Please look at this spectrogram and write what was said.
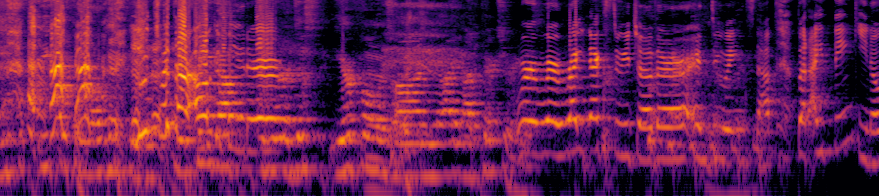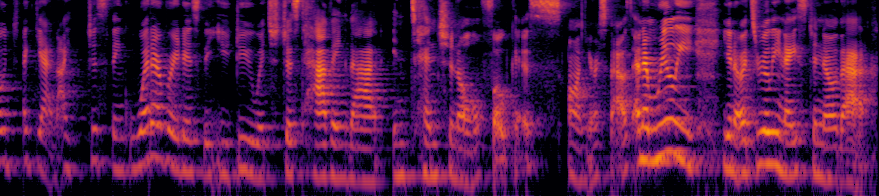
Each, each with their own computer. Our own up, computer. and you're just earphones on. I, I'm picturing. we're, we're right next to each other and doing stuff. But I think, you know, again, I just think whatever it is that you do, it's just having that intentional focus on your spouse. And I'm really, you know, it's really nice to know that,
